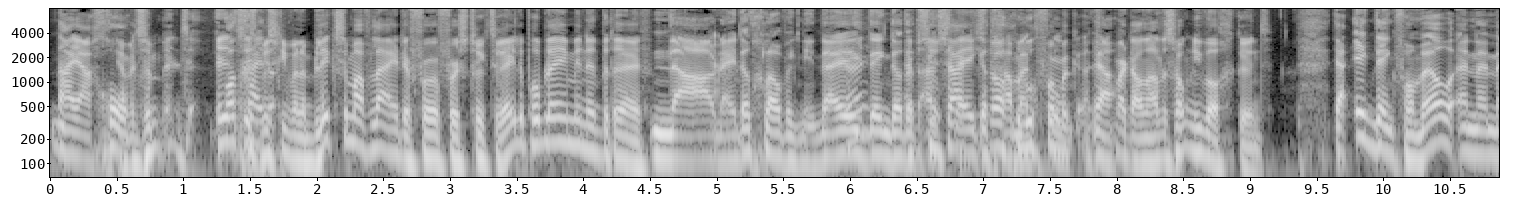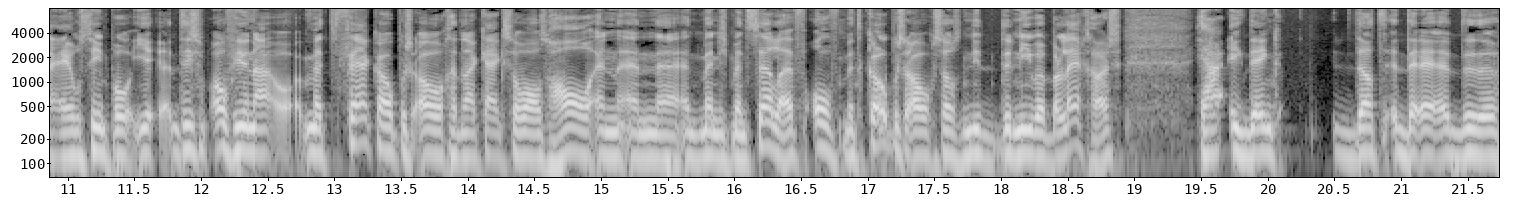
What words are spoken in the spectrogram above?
nou ja, goh. Ja, het, het, het is misschien wel een bliksemafleider voor, voor structurele problemen in het bedrijf. Nou, nee, dat geloof ik niet. Nee, nee? ik denk dat het uitstekend gaat genoeg voor elkaar. Ja. Maar dan hadden ze ook niet wel gekund. Ja, ik denk van wel. En, en heel simpel. Je, het is of je naar, met verkopersogen naar kijkt, zoals Hal en, en, en het management zelf, of met kopersogen, zoals de nieuwe beleggers. Ja, ik denk dat de, de,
